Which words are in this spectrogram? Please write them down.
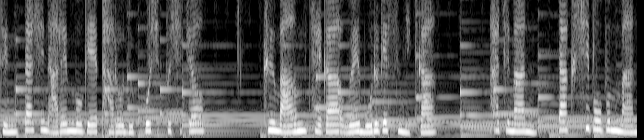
등 따신 아랫목에 바로 눕고 싶으시죠? 그 마음 제가 왜 모르겠습니까? 하지만 딱 15분만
